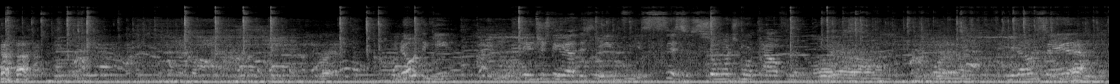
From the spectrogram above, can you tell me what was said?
You know what the game? Interesting about this game, the assist is so much more powerful than the. Yeah, You know what I'm saying? yeah.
